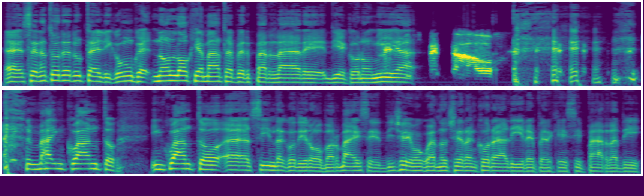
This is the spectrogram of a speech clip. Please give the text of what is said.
Eh, senatore Rutelli, comunque non l'ho chiamata per parlare di economia. ma in quanto, in quanto eh, sindaco di Roma, ormai si, dicevo quando c'era ancora la Lire perché si parla di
